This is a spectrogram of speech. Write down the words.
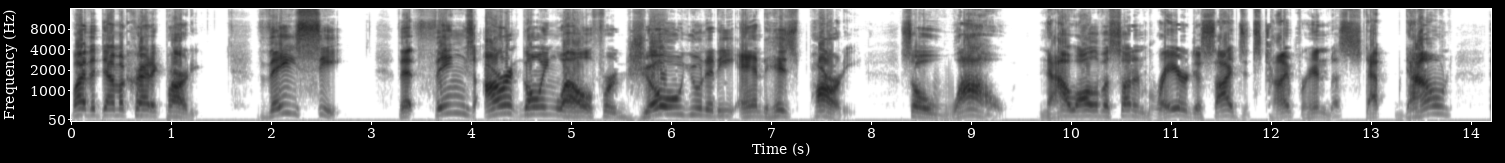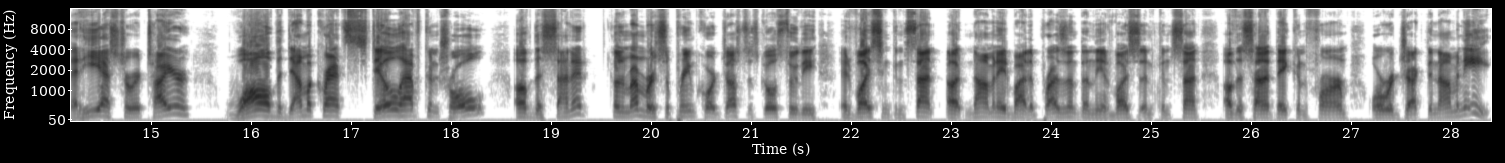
by the Democratic Party. They see that things aren't going well for Joe Unity and his party. So, wow, now all of a sudden Breyer decides it's time for him to step down, that he has to retire while the Democrats still have control of the Senate. Because remember, Supreme Court justice goes through the advice and consent uh, nominated by the president, then the advice and consent of the Senate. They confirm or reject the nominee.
